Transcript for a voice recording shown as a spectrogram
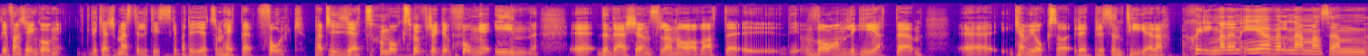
det fanns ju en gång det kanske mest elitistiska partiet som hette Folkpartiet som också försökte fånga in eh, den där känslan av att eh, vanligheten kan vi också representera. Skillnaden är väl när man sen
